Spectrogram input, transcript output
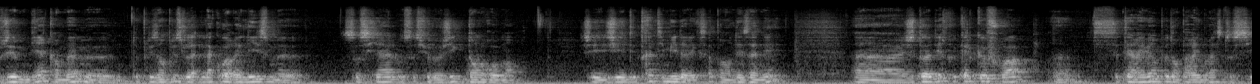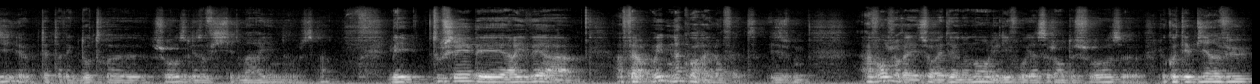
j'aime bien quand même euh, de plus en plus l'aquarellisme social ou sociologique dans le roman. J'ai été très timide avec ça pendant des années. Euh, je dois dire que quelquefois, c'était arrivé un peu dans Paris-Brest aussi, peut-être avec d'autres choses, les officiers de marine, je sais pas. Mais toucher, arriver à, faire oui, une aquarelle en fait. avant, j'aurais, dit ah non, non, les livres où il y a ce genre de choses, euh, le côté bien vu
